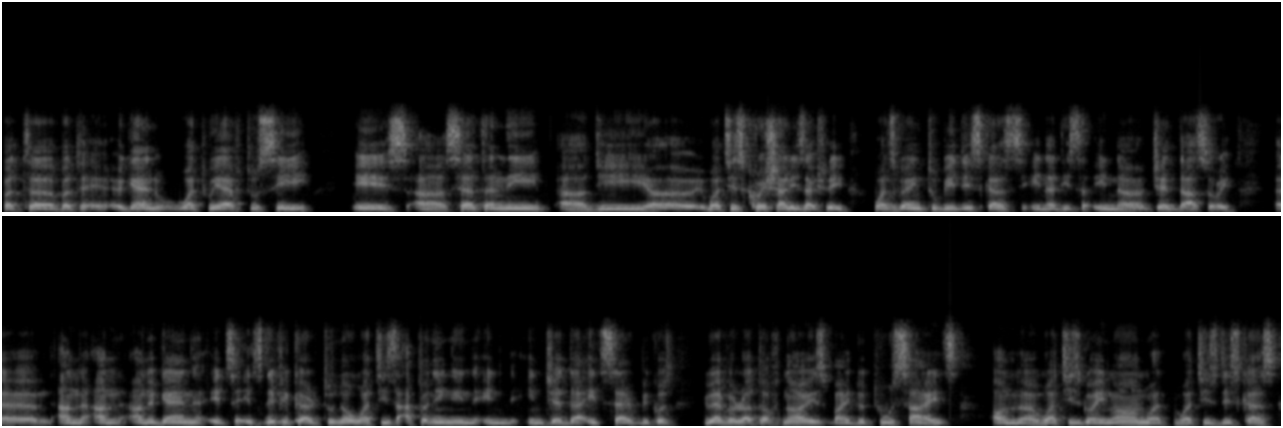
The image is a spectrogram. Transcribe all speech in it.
But uh, but uh, again, what we have to see is uh, certainly uh, the uh, what is crucial is actually what's going to be discussed in Addis in Jeddah. Sorry. Um, and, and and again, it's it's difficult to know what is happening in, in, in Jeddah itself because you have a lot of noise by the two sides on what is going on, what what is discussed,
